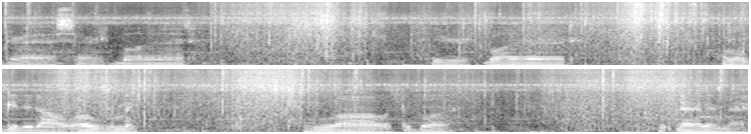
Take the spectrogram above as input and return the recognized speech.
grass. There's blood. Here's blood. I'm gonna get it all over me. Lord, the blood. Look down in there.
